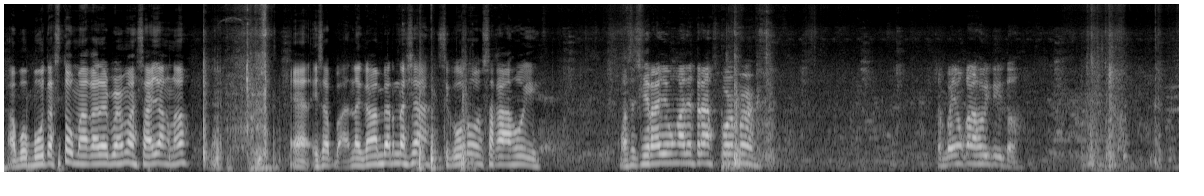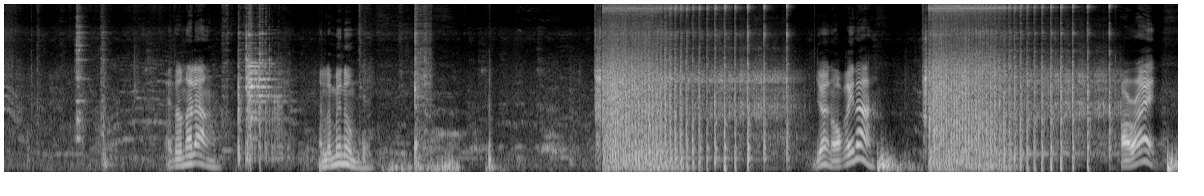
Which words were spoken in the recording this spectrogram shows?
Abubutas to, mga ka-repairman. Sayang, no? Ayan, isa pa. Nag-hammer na siya. Siguro sa kahoy. Masasira yung ating transformer. Saan ba yung kahoy dito? Ito na lang. Aluminum. Yan, okay na. Alright.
